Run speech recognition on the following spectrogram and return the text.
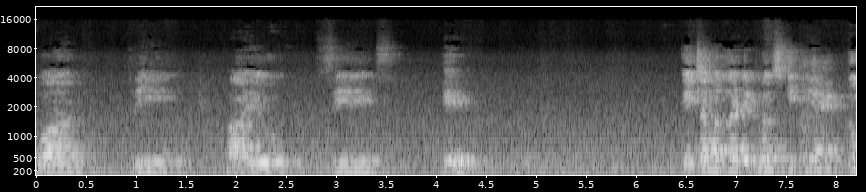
One three five six eight याच्या मधला डिफरन्स किती आहे? टू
